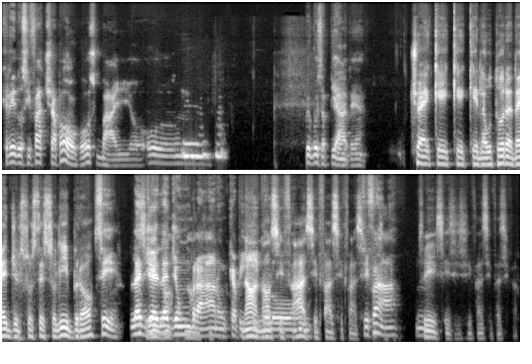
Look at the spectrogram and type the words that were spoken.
credo si faccia poco, o sbaglio, o Mm. che voi sappiate. Cioè che, che- che l'autore legge il suo stesso libro? Sì, legge, Sì, no, legge un no. brano, un capitolo. No, no, si fa, si fa, si fa. Si fa? Mm. Sì, sì, sì, si fa, si fa, si fa.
